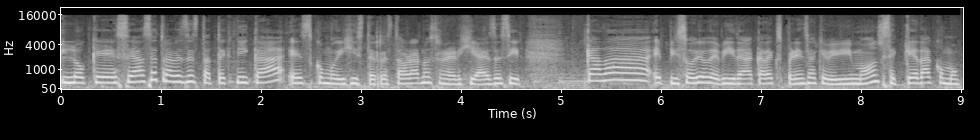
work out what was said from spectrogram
lo que se hace a través de esta técnica es, como dijiste, restaurar nuestra energía. Es decir, cada episodio de vida, cada experiencia que vivimos, se queda como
